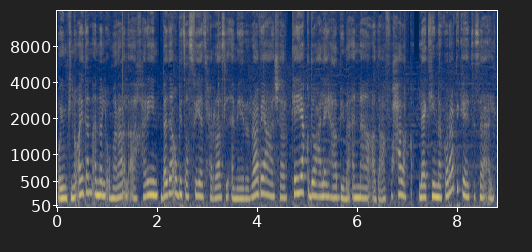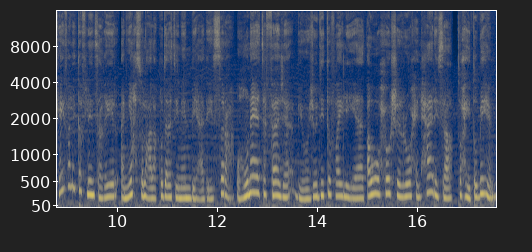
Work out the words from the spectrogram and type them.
ويمكن أيضا أن الأمراء الآخرين بدأوا بتصفية حراس الأمير الرابع عشر كي يقضوا عليها بما أنها أضعف حلقة. لكن كرابكا يتساءل كيف لطفل صغير أن يحصل على قدرة نين بهذه السرعة؟ وهنا يتفاجأ بوجود طفيليات أو وحوش الروح الحارسة تحيط بهم.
